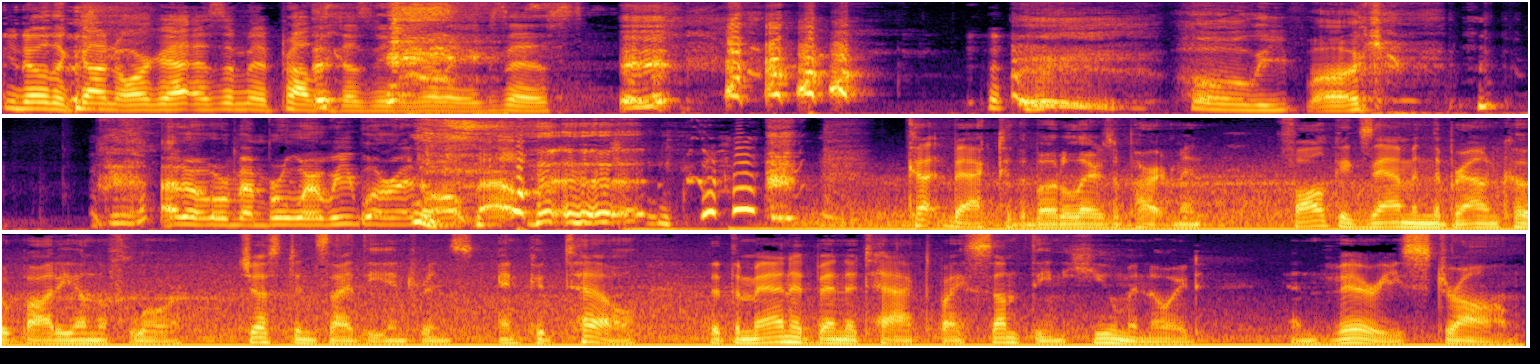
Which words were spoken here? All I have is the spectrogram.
You know the gun orgasm? It probably doesn't even really exist. Holy fuck. I don't remember where we were at all now. Cut back to the Baudelaire's apartment. Falk examined the brown coat body on the floor, just inside the entrance, and could tell that the man had been attacked by something humanoid and very strong.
